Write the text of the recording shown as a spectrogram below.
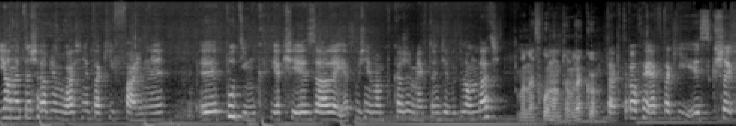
I one też robią właśnie taki fajny pudding, jak się je zaleje. Później Wam pokażemy, jak to będzie wyglądać. Bo one wchłoną to mleko. Tak, trochę jak taki skrzek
